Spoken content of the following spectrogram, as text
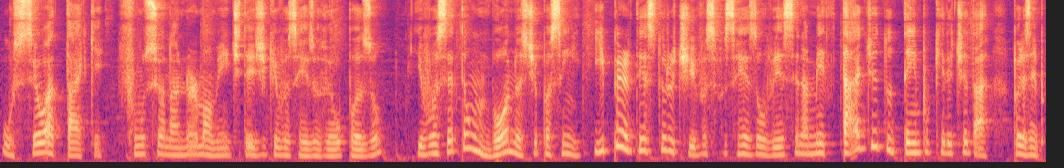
o seu ataque funcionar normalmente desde que você resolveu o puzzle. E você ter um bônus, tipo assim, hiper destrutivo se você resolvesse na metade do tempo que ele te dá. Por exemplo,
